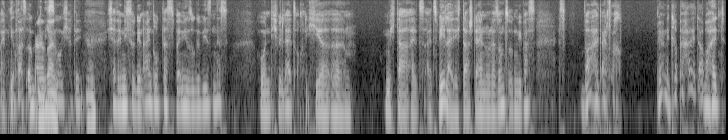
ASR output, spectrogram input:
Bei mir war es irgendwie ja nicht sein. so. Ich hatte, ich hatte nicht so den Eindruck, dass es bei mir so gewesen ist. Und ich will da jetzt auch nicht hier ähm, mich da als, als wehleidig darstellen oder sonst irgendwie was. Es war halt einfach ja, eine Grippe halt, aber halt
